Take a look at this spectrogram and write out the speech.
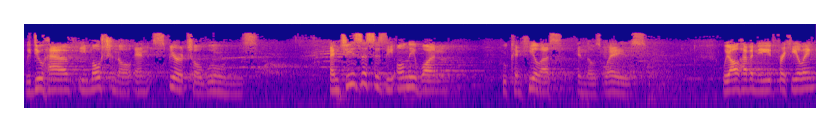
we do have emotional and spiritual wounds. And Jesus is the only one who can heal us in those ways. We all have a need for healing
